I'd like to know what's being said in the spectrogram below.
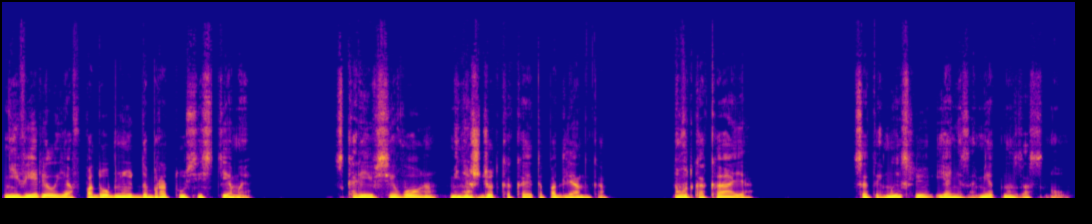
Не верил я в подобную доброту системы. Скорее всего, меня ждет какая-то подлянка. Но вот какая? С этой мыслью я незаметно заснул.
